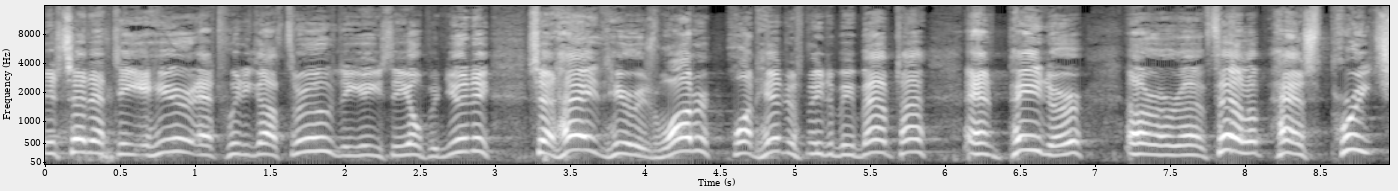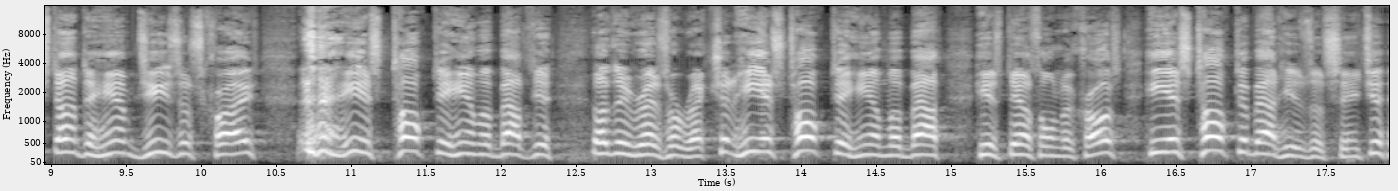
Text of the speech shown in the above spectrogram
It said at the here, at when he got through, the Ethiopian eunuch said, Hey, here is water. What hinders me to be baptized? And Peter, or uh, Philip, has preached unto him Jesus Christ. he has talked to him about the, the resurrection. He has talked to him about his death on the cross. He has talked about his ascension.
